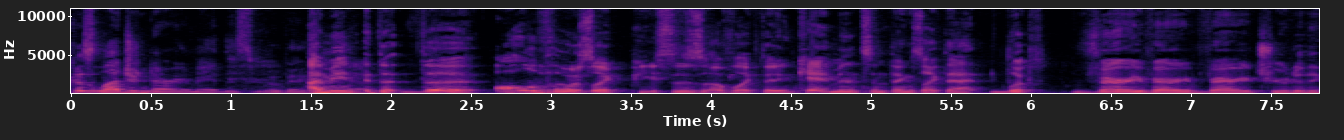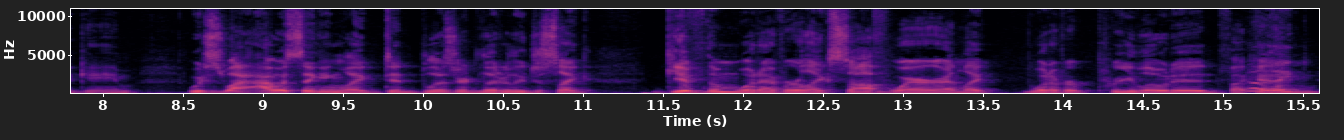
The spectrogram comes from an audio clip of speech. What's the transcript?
because Legendary made this movie. I mean, Yeah. the the all of those like pieces of like the encampments and things like that looked very, very, very true to the game. Which is why I was thinking like, did Blizzard literally just like give them whatever like software and like whatever preloaded fucking No, they,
